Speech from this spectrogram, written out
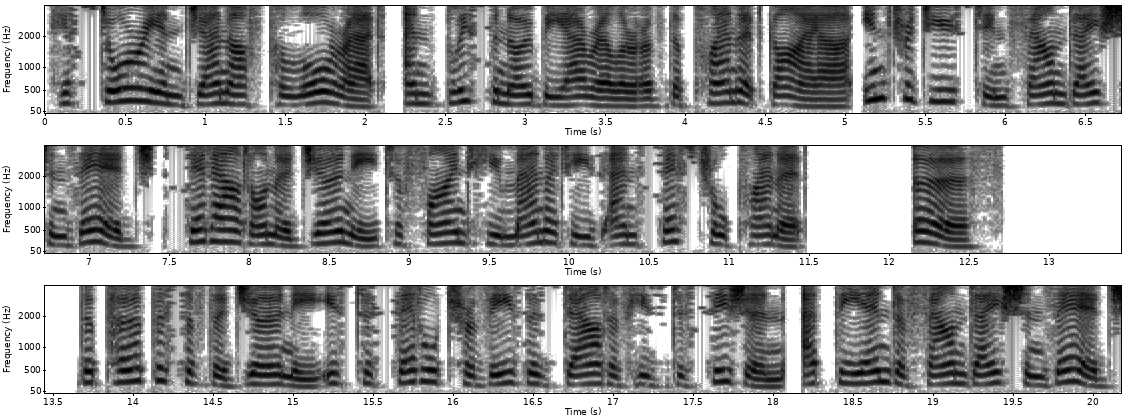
historian Janov Pelorat, and Blissenobiarella of the planet Gaia introduced in Foundation's Edge set out on a journey to find humanity's ancestral planet—Earth. The purpose of the journey is to settle Trevize's doubt of his decision, at the end of Foundation's Edge,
